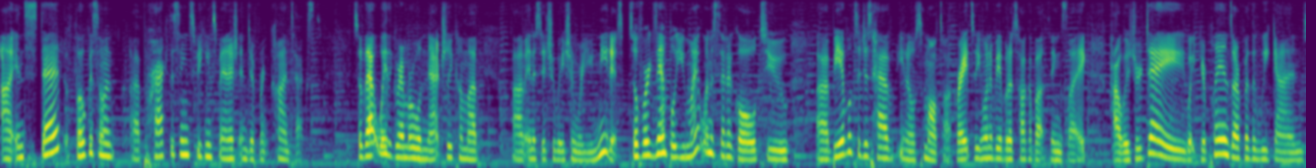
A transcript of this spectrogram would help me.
Uh, instead, focus on uh, practicing speaking Spanish in different contexts. So that way, the grammar will naturally come up um, in a situation where you need it. So, for example, you might want to set a goal to uh, be able to just have you know small talk right? So you want to be able to talk about things like how was your day? What your plans are for the weekend?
